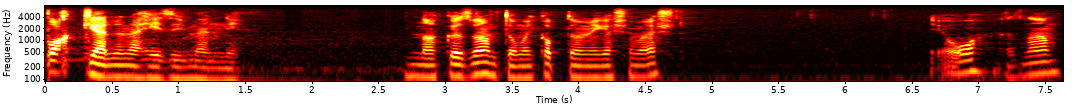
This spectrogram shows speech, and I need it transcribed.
bakker, de nehéz így menni. Na, közben nem tudom, hogy kaptam még SMS-t. Jó, ez nem.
